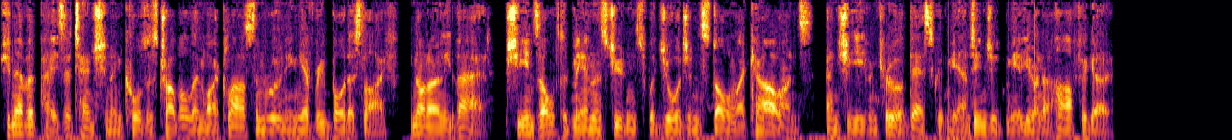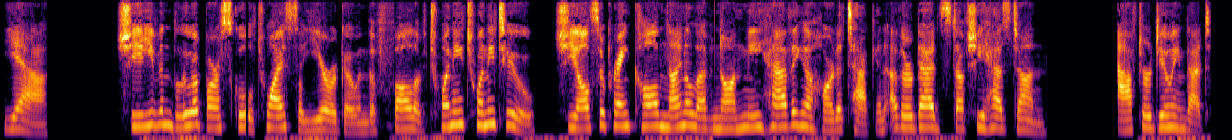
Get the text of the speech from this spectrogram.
She never pays attention and causes trouble in my class and ruining everybody's life. Not only that, she insulted me and the students with George and stole my car once, and she even threw a desk at me and injured me a year and a half ago. Yeah. She even blew up our school twice a year ago in the fall of 2022. She also prank called 911 on me having a heart attack and other bad stuff she has done. After doing that,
